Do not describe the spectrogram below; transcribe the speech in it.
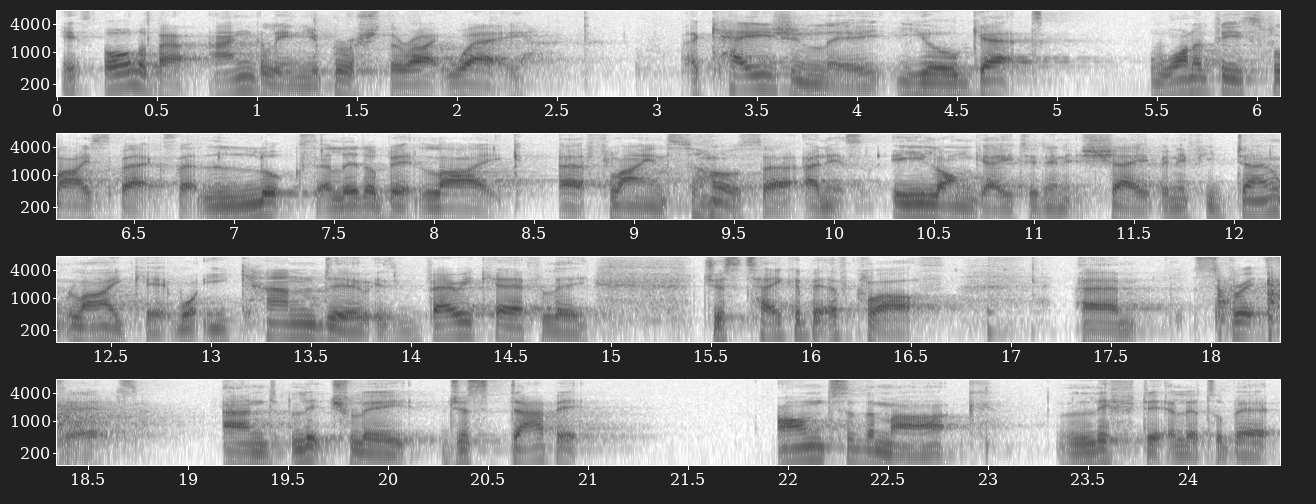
it's all about angling your brush the right way. Occasionally, you'll get one of these fly specks that looks a little bit like a flying saucer and it's elongated in its shape. And if you don't like it, what you can do is very carefully just take a bit of cloth, um, spritz it, and literally just dab it onto the mark, lift it a little bit,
